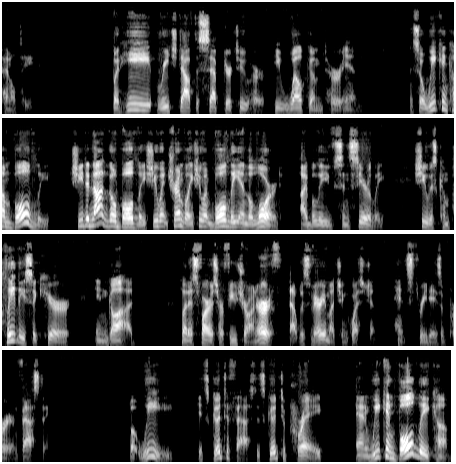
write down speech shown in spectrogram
penalty. But he reached out the scepter to her. He welcomed her in. And so we can come boldly. She did not go boldly. She went trembling. She went boldly in the Lord, I believe sincerely. She was completely secure in God. But as far as her future on earth, that was very much in question. Hence three days of prayer and fasting. But we, it's good to fast. It's good to pray. And we can boldly come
